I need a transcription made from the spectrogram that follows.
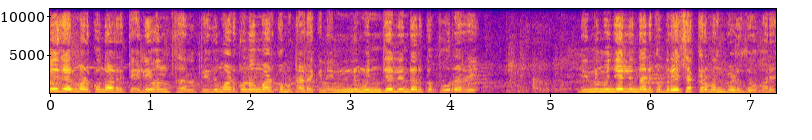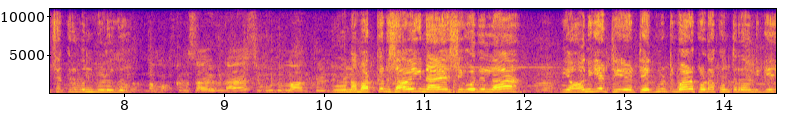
ಬೇಜಾರು ಮಾಡ್ಕೊಂಡಾಳ್ರಿ. ತಲೆ ಒಂದು ಸ್ವಲ್ಪ ಇದು ಮಾಡ್ಕೊಂಡಂಗೆ ಮಾಡ್ಕೊಂಬಿಟ್ಟಾಳಕಿ ನಿನ್ನ ಮುಂಜಾಲಿಂದ ಅನ್ಕ ಪೂರ ರೀ. ನಿನ್ನ ಮುಂಜಾಲಿಂದ ಅನ್ಕ ಬರೀ ಚಕ್ರ ಬಂದು ಬೀಳುದು, ಬರೀ ಚಕ್ರ ಬಂದು ಬೀಳುದು. ನಮ್ಮ ಅಕ್ಕನ ಸಾವಿಗೆ ನ್ಯಾಯ ಸಿಗುದಿಲ್ಲ. ಈ ಅವನಿಗೆ ಟೇಕ್ಮೆಂಟ್ ಭಾಳ ಕೊಡಕ್ಕೆ ಕುಂತಾರ ಅವನಿಗೆ.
